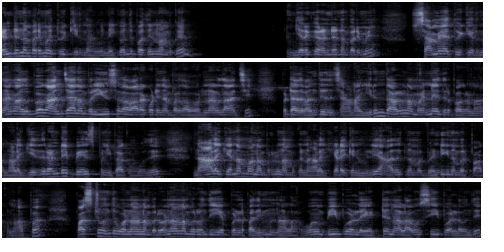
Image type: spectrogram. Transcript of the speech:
ரெண்டு நம்பருமே தூக்கியிருந்தாங்க. இன்றைக்கி வந்து பார்த்திங்கன்னா நமக்கு இங்கே இருக்க ரெண்டு நம்பருமே செமையாக தூக்கியிருந்தாங்க. அது போக அஞ்சாம் நம்பர் யூஸ்வலாக வரக்கூடிய நம்பர் தான். ஒரு நாள் தான் ஆச்சு. பட் அது வந்துருந்துச்சு ஆனால் இருந்தாலும் நம்ம என்ன எதிர்பார்க்கணும்? நாளைக்கு இது ரெண்டே பேஸ் பண்ணி பார்க்கும்போது நாளைக்கு என்னம்மா நம்பருக்கு நமக்கு நாளைக்கு கிடைக்கணும் இல்லையா? அதுக்கு நம்ம பெண்டிங் நம்பர் பார்க்கணும். அப்போ ஃபஸ்ட்டு வந்து ஒன்றாம் நம்பர். ஒன்றாம் நம்பர் வந்து ஏ பதிமூணு நாளாகவும் பி போலில் எட்டு நாளாகவும் சி போலில் வந்து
